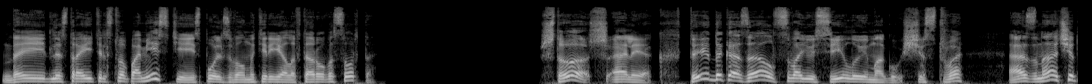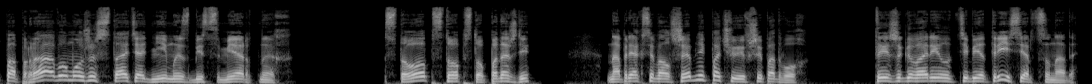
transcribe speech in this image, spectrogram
да и для строительства поместья использовал материалы второго сорта. «Что ж, Олег, ты доказал свою силу и могущество, а значит, по праву можешь стать одним из бессмертных». «Стоп, стоп, стоп, подожди». Напрягся волшебник, почуявший подвох. «Ты же говорил, тебе три сердцу надо».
